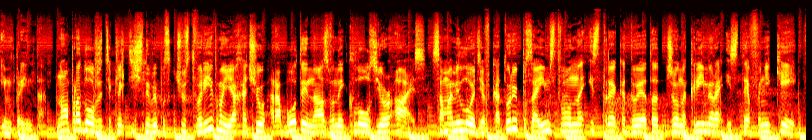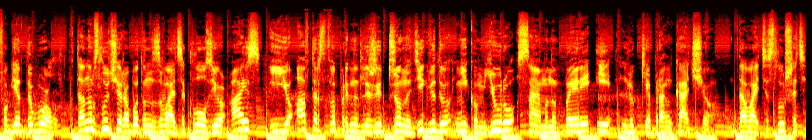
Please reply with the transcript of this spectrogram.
импринта. Ну а продолжить эклектичный выпуск «Чувства ритма» я хочу работой, названной Close Your Eyes, сама мелодия в которой позаимствована из трека дуэта Джона Кримера и Стефани Кей «Forget the World». В данном случае работа называется Close Your Eyes, и ее авторство принадлежит Джону Дигвиду, Нику Мьюру, Саймону Берри и Люке Бранкаччо. Давайте слушать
